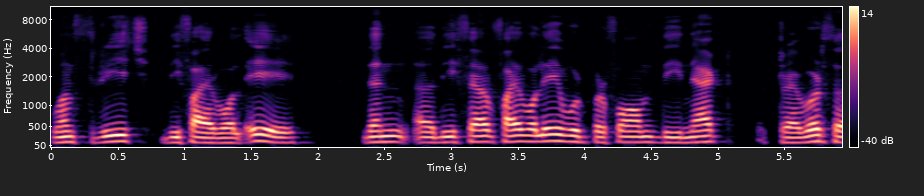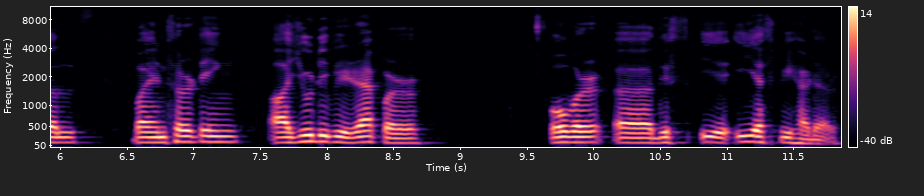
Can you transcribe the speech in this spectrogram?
once reach the firewall A, then uh, the firewall A would perform the NAT traversal by inserting a UDP wrapper over uh, this ESP header.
